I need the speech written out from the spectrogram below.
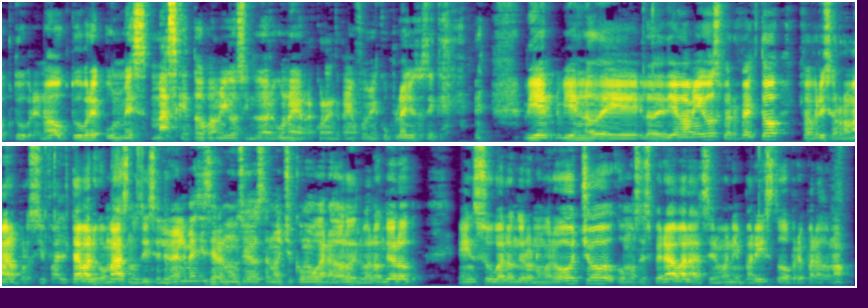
octubre, ¿no? Octubre, un mes más que top, amigos, sin duda alguna. Y recuerden que también fue mi cumpleaños, así que bien, bien lo de, lo de Diego, amigos, perfecto. Fabricio Romano, por si faltaba algo más, nos dice Lionel Messi será anunciado esta noche como ganador del Balón de Oro en su Balón de Oro número 8, como se esperaba, la ceremonia en París, todo preparado, ¿no?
